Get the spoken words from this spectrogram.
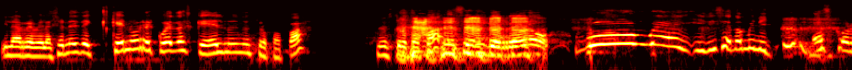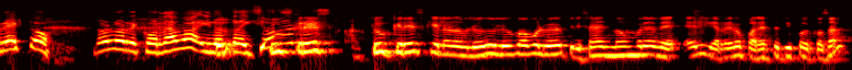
Y la revelación es de, ¿qué no recuerdas que él no es nuestro papá? Nuestro papá es el guerrero. ¡Boom, güey! Y dice Dominic, es correcto. No lo recordaba y lo ¿Tú, traiciona. tú crees, ¿Tú crees que la WWE va a volver a utilizar el nombre de Eddie Guerrero para este tipo de cosas?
